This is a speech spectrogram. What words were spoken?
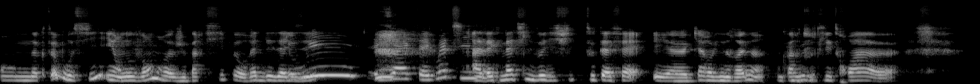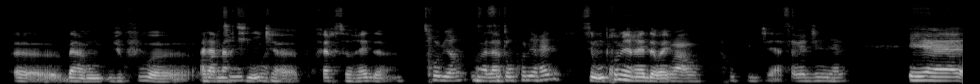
en octobre aussi. Et en novembre, je participe au Raid des Alizés. Oui, exact, avec Mathilde. Avec Mathilde Bodyfit, tout à fait, et Caroline Run. On part toutes les trois, ben, du coup, euh, à la Martinique, euh, pour faire ce raid. Trop bien. Voilà. C'est ton premier raid? C'est mon premier raid, ouais. Waouh, trop cool. Ça va être génial. Et euh,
